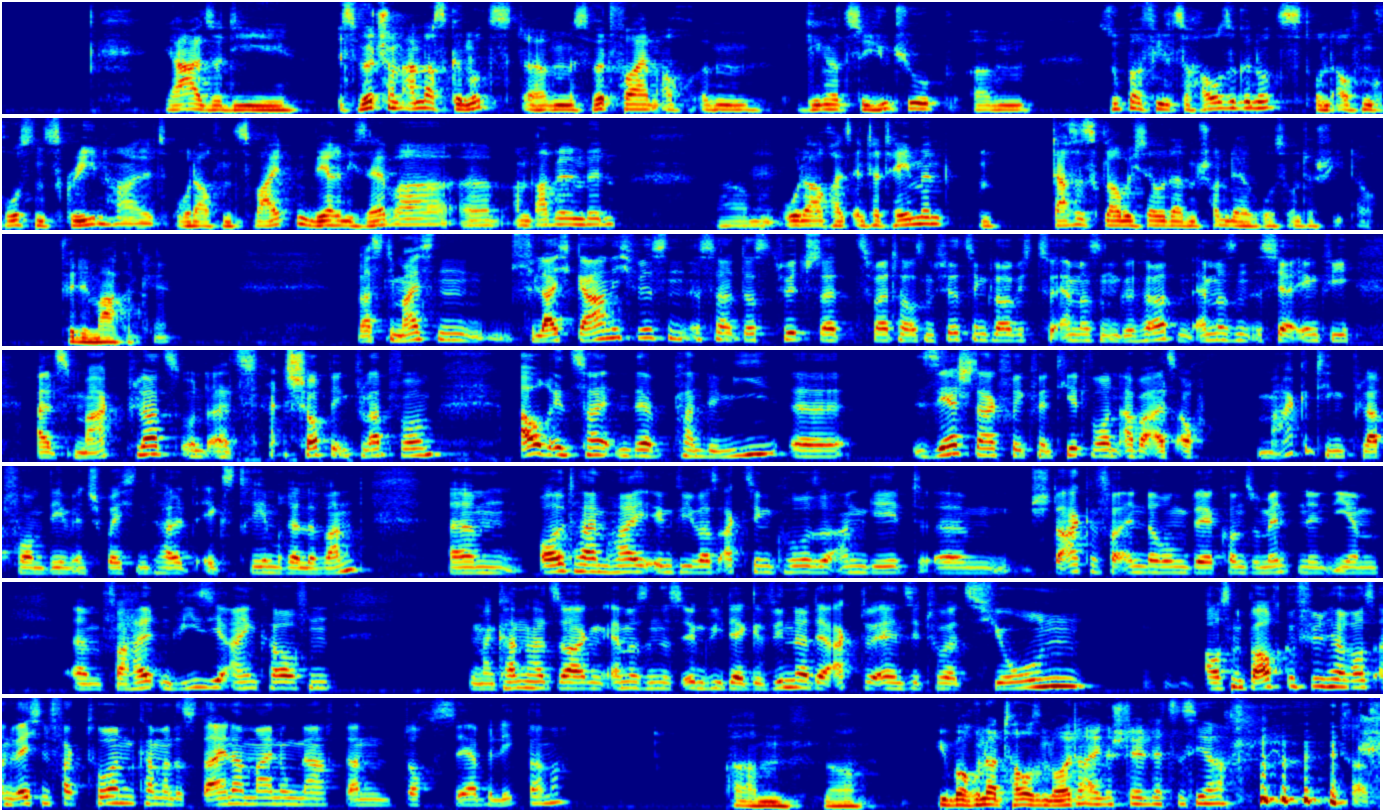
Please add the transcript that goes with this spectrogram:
Ja, also die, es wird schon anders genutzt. Ähm, es wird vor allem auch im Gegensatz zu YouTube ähm, super viel zu Hause genutzt und auf einem großen Screen halt oder auf dem zweiten, während ich selber äh, am Daddeln bin ähm, mhm. oder auch als Entertainment. Und das ist, glaube ich, so dann schon der große Unterschied auch für den Market. Okay. Was die meisten vielleicht gar nicht wissen, ist halt, dass Twitch seit 2014, glaube ich, zu Amazon gehört. Und Amazon ist ja irgendwie als Marktplatz und als Shopping-Plattform auch in Zeiten der Pandemie äh, sehr stark frequentiert worden, aber als auch Marketing-Plattform dementsprechend halt extrem relevant. Ähm, All-Time-High irgendwie, was Aktienkurse angeht, ähm, starke Veränderungen der Konsumenten in ihrem ähm, Verhalten, wie sie einkaufen man kann halt sagen, Amazon ist irgendwie der Gewinner der aktuellen Situation. Aus einem Bauchgefühl heraus, an welchen Faktoren kann man das deiner Meinung nach dann doch sehr belegbar machen? Ähm, ja, über 100.000 Leute eingestellt letztes Jahr. Krass.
